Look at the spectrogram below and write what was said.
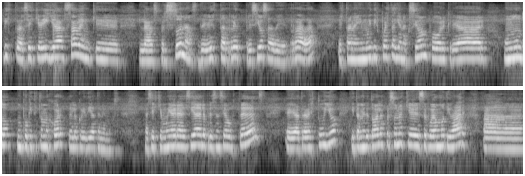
Listo, así es que ahí ya saben que las personas de esta red preciosa de Rada están ahí muy dispuestas y en acción por crear un mundo un poquitito mejor de lo que hoy día tenemos. Así es que muy agradecida de la presencia de ustedes eh, a través tuyo y también de todas las personas que se puedan motivar a,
